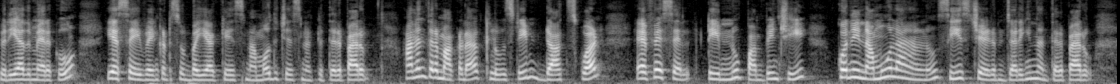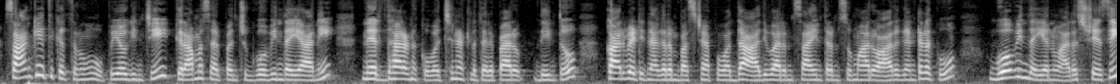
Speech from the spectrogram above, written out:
ఫిర్యాదు మేరకు ఎస్ఐ వెంకట సుబ్బయ్య కేసు నమోదు చేసినట్లు తెలిపారు. అనంతరం అక్కడ clues team dog squad FSL టీంను పంపించి కొన్ని నమూనాలను సీజ్ చేయడం జరిగిందని తెలిపారు. సాంకేతికతను ఉపయోగించి గ్రామ సర్పంచ్ గోవిందయ్య అని నిర్ధారణకు వచ్చినట్లు తెలిపారు. దీంతో కార్వేటి నగరం బస్టాప్ వద్ద ఆదివారం సాయంత్రం సుమారు ఆరు గంటలకు గోవిందయ్యను అరెస్ట్ చేసి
